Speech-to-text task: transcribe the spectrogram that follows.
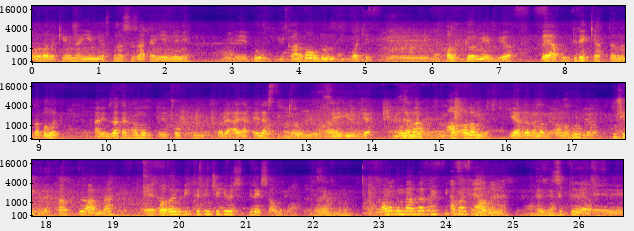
alabalık yeminden yemliyoruz. Burası zaten yemleniyor. Evet. E, bu yukarıda olduğu vakit e, balık görmeyebiliyor. Veya bu direkt yattığında da balık hani zaten hamur e, çok böyle ela- elastik gibi oluyor suya girince. O zaman al, alamıyor. Yerden alamıyor. Ama bu bu şekilde kalktığı anda e, balığın dikkatini çekiyor ve direkt saldırıyor. Ama bunlar da büyük bir ihtimal pahalı. Ezem. Sıktırıyor. Ee,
